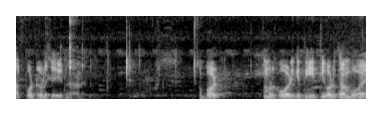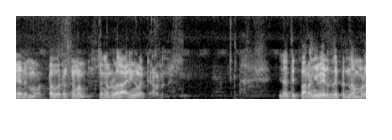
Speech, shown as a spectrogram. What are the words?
സപ്പോർട്ടുകൾ ചെയ്യുന്നതാണ്. അപ്പോൾ നമ്മൾ കോഴിക്ക് തീറ്റി കൊടുക്കാൻ പോയാലും മുട്ട വെറുക്കണം അങ്ങനെയുള്ള കാര്യങ്ങളൊക്കെയാണ്. ഇതിനകത്ത് പറഞ്ഞു വരുന്നത് ഇപ്പം നമ്മൾ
